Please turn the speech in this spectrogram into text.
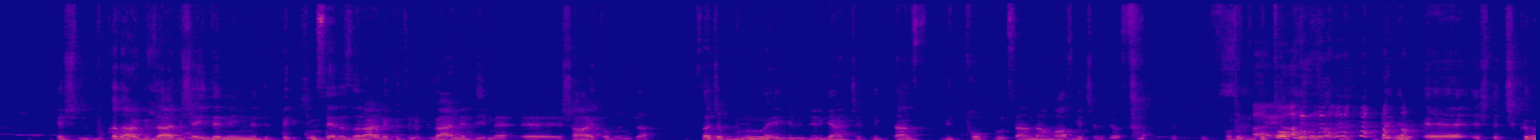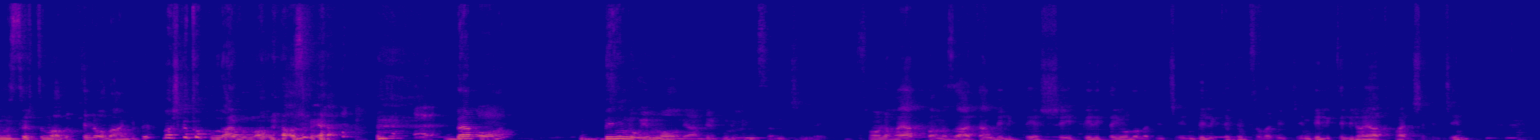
Ya şimdi bu kadar güzel bir şey deneyimledip ve kimseye de zarar ve kötülük vermediğime e, şahit olunca sadece bununla ilgili bir gerçeklikten bir toplum senden vazgeçebiliyorsa sorun bu toplumda. Benim e, işte çıkınımı sırtıma alıp Keloğlan gibi başka toplumlar bulmam lazım ya. ben o an benimle uyumlu olmayan bir grup insanın içindeydim. Sonra hayat bana zaten birlikte yaşayıp birlikte yol alabileceğim, birlikte kök salabileceğim, birlikte bir hayatı paylaşabileceğim.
